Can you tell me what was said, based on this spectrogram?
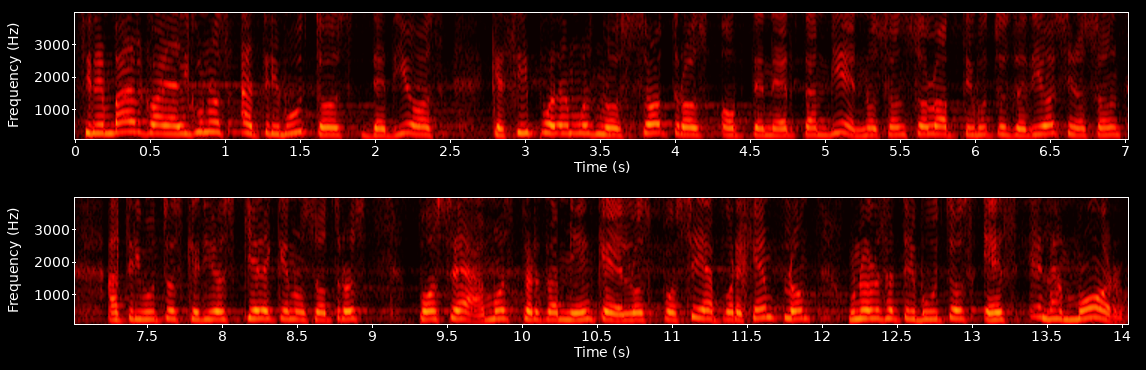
Sin embargo, hay algunos atributos de Dios que sí podemos nosotros obtener también. No son solo atributos de Dios, sino son atributos que Dios quiere que nosotros poseamos, pero también que Él los posea. Por ejemplo, uno de los atributos es el amor.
